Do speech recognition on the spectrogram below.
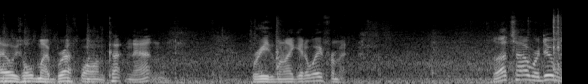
I always hold my breath while I'm cutting that and breathe when I get away from it. So that's how we're doing.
